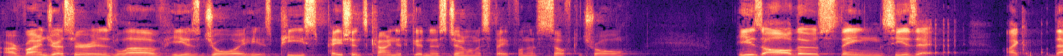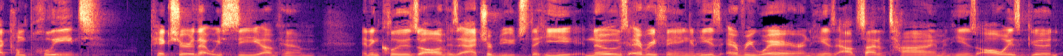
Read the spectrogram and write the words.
our vine dresser is love, he is joy, he is peace, patience, kindness, goodness, gentleness, faithfulness, self control. He is all those things. He is a, like that complete picture that we see of him. It includes all of his attributes that he knows everything and he is everywhere and he is outside of time and he is always good.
